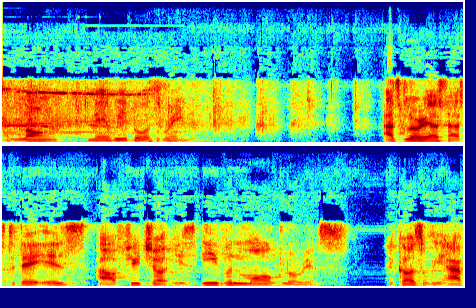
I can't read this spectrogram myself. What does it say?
And long may we both reign. As glorious as today is, our future is even more glorious. because we have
